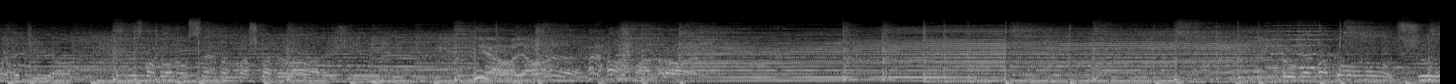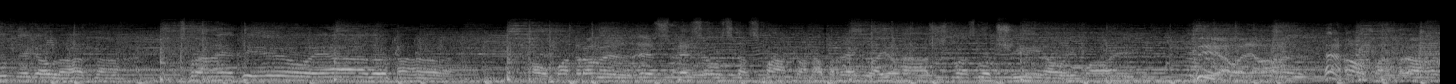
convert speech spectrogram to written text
pretijo, z vagonov vse mrtvaška glava leži. Joj, joj, heha, padroj. drugem vagonu čudnega vlaka, zbrane divja duha. Opadravel espresovska spaka, naprekla junaštva zločinov in moj. Joj, joj, eho, padravel.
